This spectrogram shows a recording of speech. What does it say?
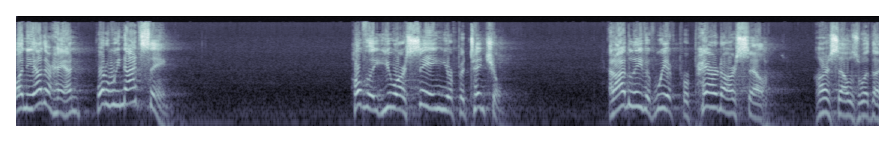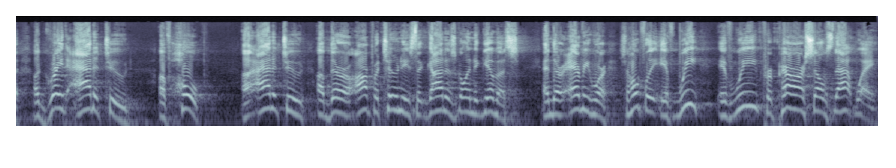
On the other hand, what are we not seeing? Hopefully you are seeing your potential. And I believe if we have prepared ourselves ourselves with a, a great attitude of hope, an attitude of there are opportunities that God is going to give us, and they're everywhere. So hopefully if we if we prepare ourselves that way,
